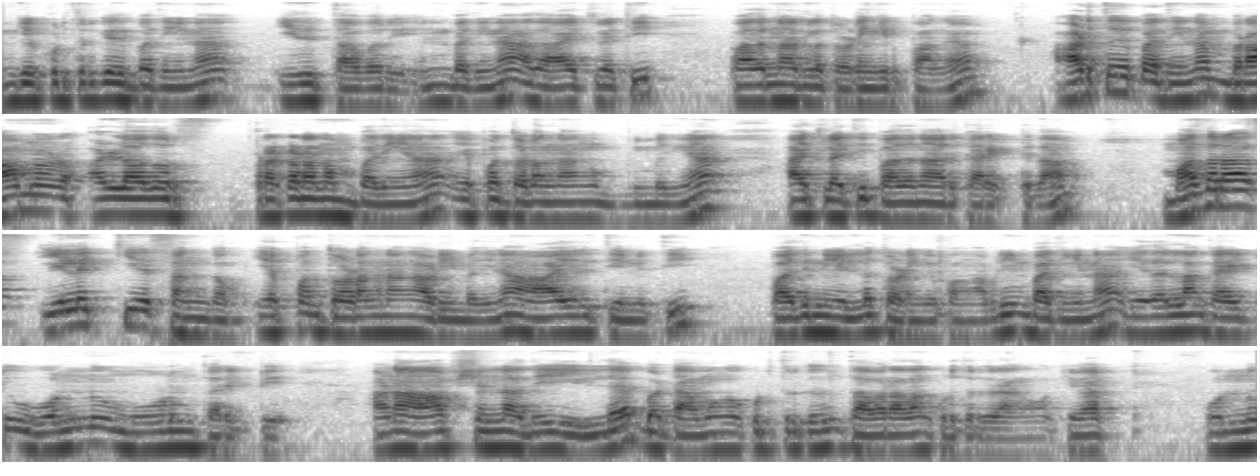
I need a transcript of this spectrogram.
இங்கே கொடுத்துருக்கிறது பார்த்தீங்கன்னா இது தவறு. என்ன பார்த்தீங்கன்னா அது ஆயிரத்தி தொள்ளாயிரத்தி பதினாறில் தொடங்கியிருப்பாங்க. அடுத்தது பார்த்தீங்கன்னா பிராமணர் அல்லாதோர் பிரகடனம் பார்த்தீங்கன்னா எப்போ தொடங்கினாங்க அப்படின்னு பார்த்தீங்கன்னா ஆயிரத்தி தொள்ளாயிரத்தி பதினாறு கரெக்டு தான். மதராஸ் இலக்கிய சங்கம் எப்போ தொடங்கினாங்க அப்படின்னு பார்த்தீங்கன்னா ஆயிரத்தி எண்ணூற்றி பதினேழில் தொடங்கியிருப்பாங்க. அப்படின்னு பார்த்தீங்கன்னா இதெல்லாம் கரெக்டு ஒன்று மூணும் கரெக்டு ஆனால் ஆப்ஷனில் அதே இல்லை. பட் அவங்க கொடுத்துருக்கிறதும் தவறாக தான் கொடுத்துருக்குறாங்க ஓகேவா ஒன்று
